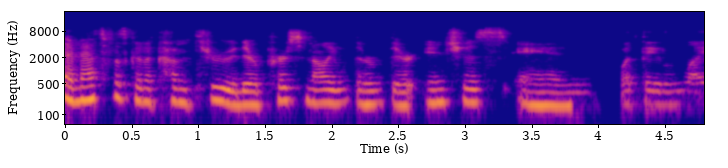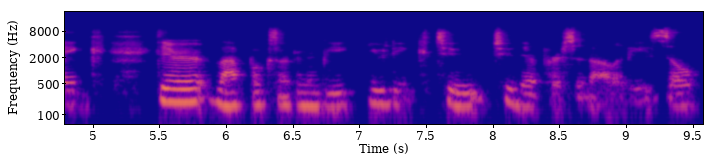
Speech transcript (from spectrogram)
And that's what's going to come through their personality, their, their interests and what they like. Their lap books are going to be unique to, to their personality. So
